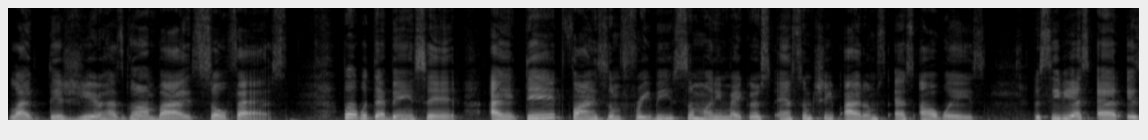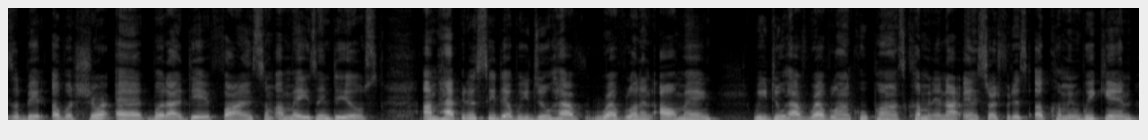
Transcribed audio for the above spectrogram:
Like, this year has gone by so fast. But with that being said, I did find some freebies, some money makers, and some cheap items as always. The CVS ad is a bit of a short ad, but I did find some amazing deals. I'm happy to see that we do have Revlon and Almay. We do have Revlon coupons coming in our inserts for this upcoming weekend.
